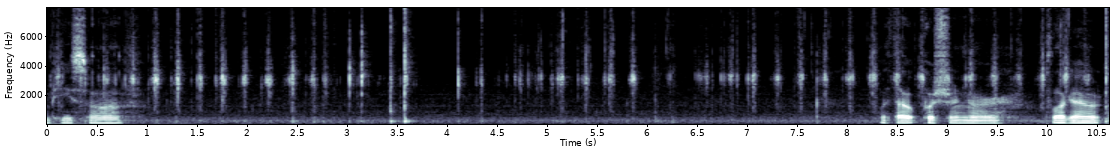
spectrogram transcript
Piece off. Without pushing our plug out.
